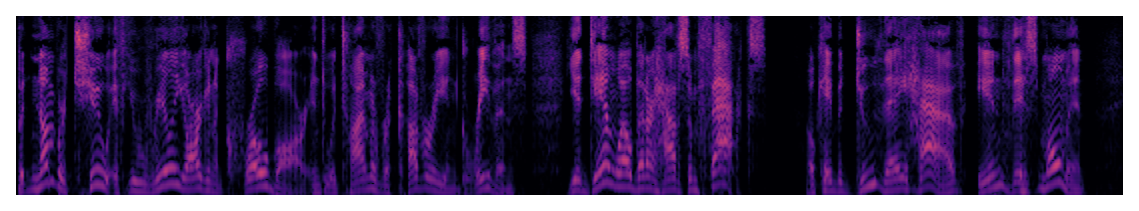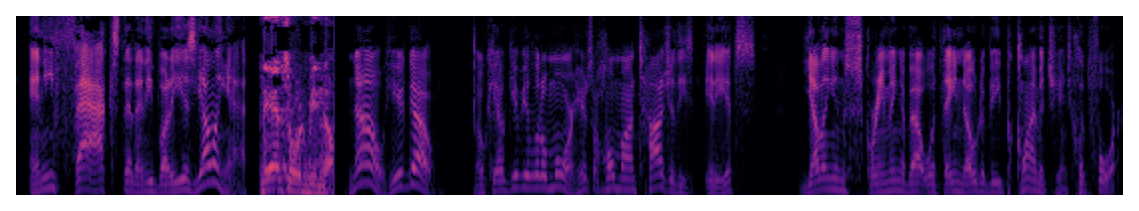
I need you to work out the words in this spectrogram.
But number two, if you really are going to crowbar into a time of recovery and grievance, you damn well better have some facts. Okay, but do they have in this moment any facts that anybody is yelling at? The answer would be no. No, here you go. Okay, I'll give you a little more. Here's a whole montage of these idiots yelling and screaming about what they know to be climate change. Clip four.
